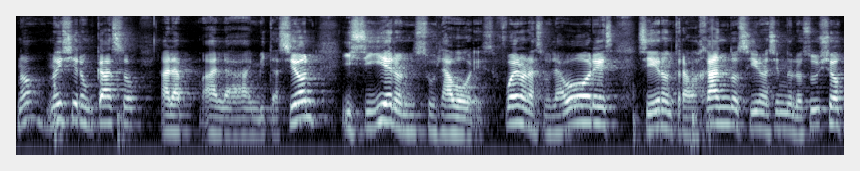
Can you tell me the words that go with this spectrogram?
¿No? No hicieron caso a la, invitación y siguieron sus labores. Fueron a sus labores, siguieron trabajando, siguieron haciendo lo suyo,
